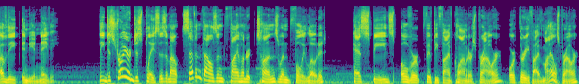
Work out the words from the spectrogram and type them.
of the Indian Navy. The destroyer displaces about 7,500 tons when fully loaded, has speeds over 55 kilometers per hour or 35 miles per hour,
